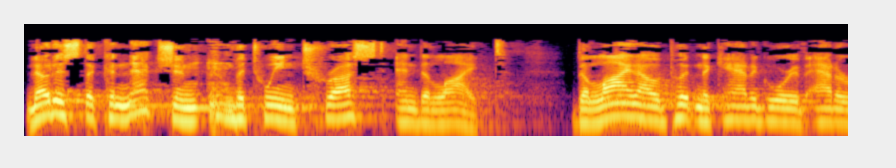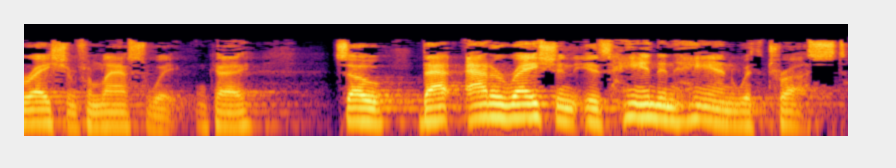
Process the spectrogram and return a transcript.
Notice the connection between trust and delight. Delight, I would put in the category of adoration from last week, okay? So that adoration is hand in hand with trust.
